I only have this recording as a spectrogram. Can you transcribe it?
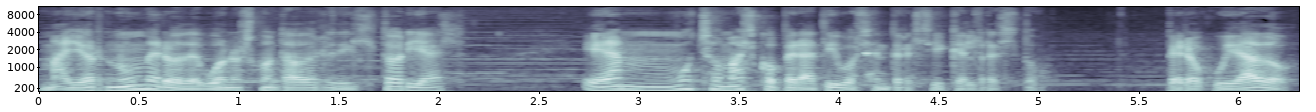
mayor número de buenos contadores de historias eran mucho más cooperativos entre sí que el resto. Pero cuidado,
